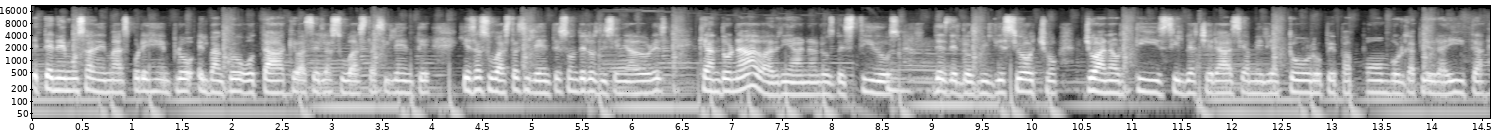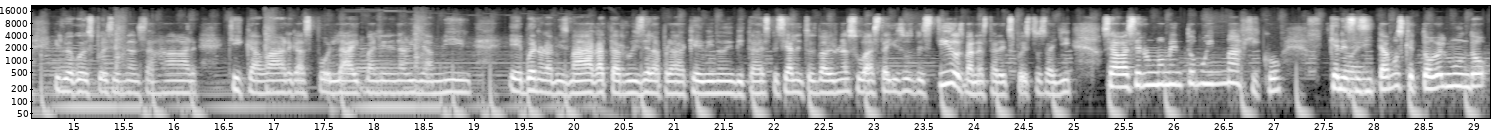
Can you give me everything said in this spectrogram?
Eh, tenemos además, por ejemplo, el Banco de Bogotá, que va a hacer la subasta silente, y esas subastas silentes son de los diseñadores que han donado a Adriana los vestidos mm. desde el 2018, Joana Ortiz, Silvia Cherasi, Amelia Toro, Pepa Pombo, Olga Piedraíta, y luego después Hernán Zahar, Kika Vargas, Polite, Marilena Villamil, eh, bueno, la misma Ágata Ruiz de la Prada que vino de invitada especial, entonces va a haber una subasta y esos vestidos van a estar expuestos allí. O sea, va a ser un momento muy mágico que necesitamos que todo el mundo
